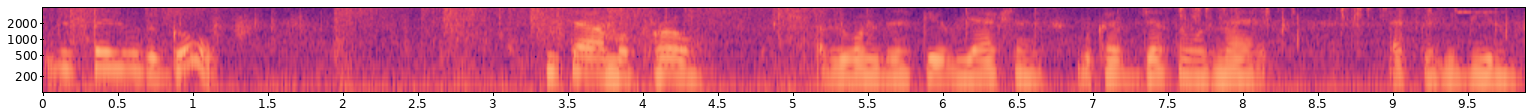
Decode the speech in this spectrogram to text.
He just said he was a goat. He said I'm a pro. I just wanted to get reactions because Justin was mad after he beat him.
